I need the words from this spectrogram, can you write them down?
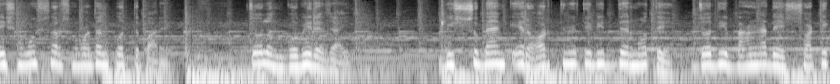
এই সমস্যার সমাধান করতে পারে? চলুন গভীরে যাই। বিশ্ব ব্যাংক এর অর্থনীতিবিদদের মতে, যদি বাংলাদেশ সঠিক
